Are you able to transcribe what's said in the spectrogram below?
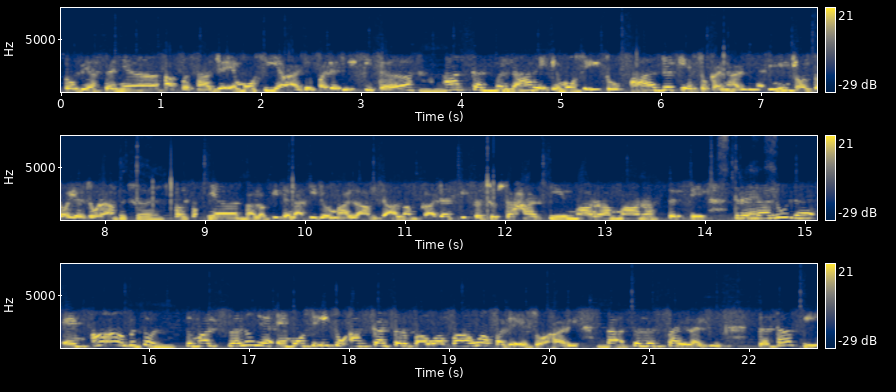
So biasanya apa sahaja emosi yang ada pada diri kita mm-hmm. akan menarik emosi itu pada keesokan harinya. Ini contoh ya Zura. Betul. Contohnya mm-hmm. kalau kita nak tidur malam dalam keadaan kita susah hati, marah-marah, sedih, Stress. selalunya em ah, ah betul. Mm-hmm. Selalunya emosi itu akan terbawa-bawa pada esok hari. Mm-hmm. Tak selesai lagi. Tetapi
